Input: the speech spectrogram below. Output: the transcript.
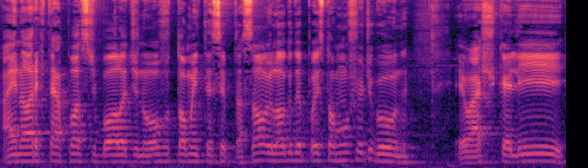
Aí na hora que tem a posse de bola de novo, toma a interceptação e logo depois toma um field goal, né? Eu acho que ali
